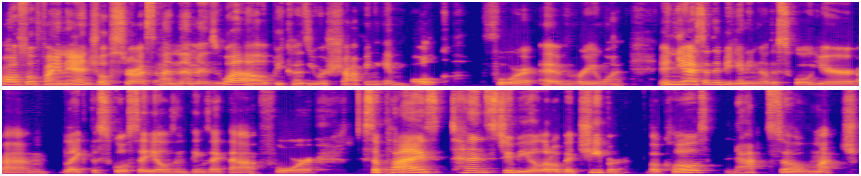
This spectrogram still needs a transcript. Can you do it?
also financial stress on them as well because you were shopping in bulk for everyone. And yes, at the beginning of the school year, um, like the school sales and things like that for supplies tends to be a little bit cheaper, but clothes, not so much.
